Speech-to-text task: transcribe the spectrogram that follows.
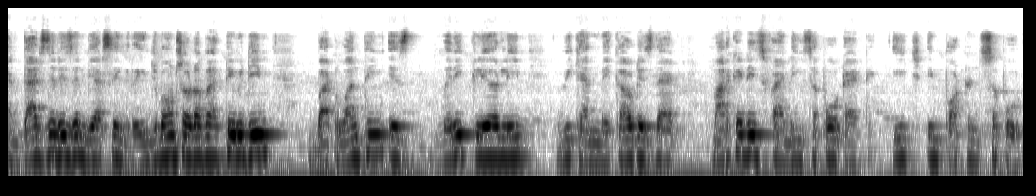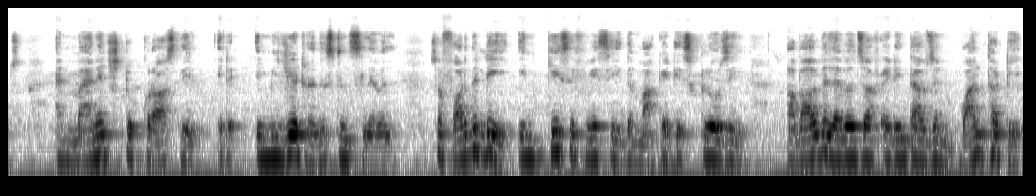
and that's the reason we are seeing range bound sort of activity. But one thing is very clearly we can make out is that market is finding support at each important supports and managed to cross the immediate resistance level. So for the day, in case if we see the market is closing above the levels of 18,130,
